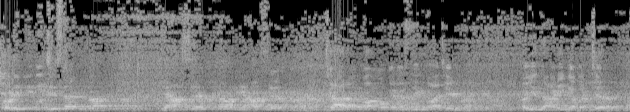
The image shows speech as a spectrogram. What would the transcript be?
تھوڑی کے نیچے سے رکھنا، یہاں سے رکھنا اور یہاں سے رکھنا۔ چاروں اماموں کے نزدیک واجب بنے اور یہ داڑھی کا بچہ رکھنا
